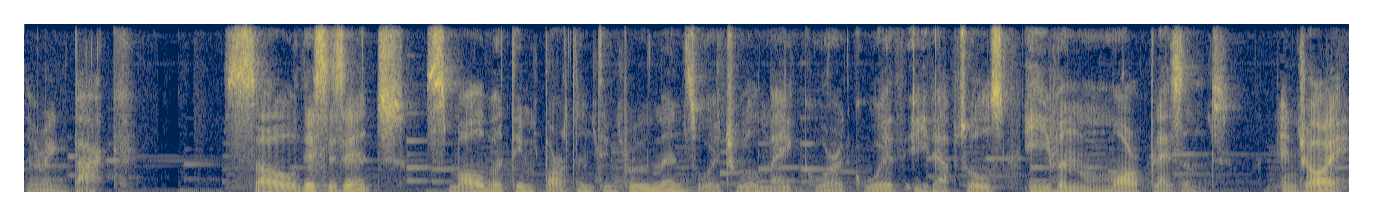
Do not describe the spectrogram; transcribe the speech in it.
the rig back so this is it, small but important improvements which will make work with EDAP tools even more pleasant. Enjoy!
